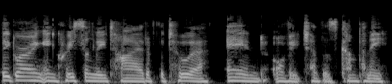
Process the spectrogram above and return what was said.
They're growing increasingly tired of the tour and of each other's company.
